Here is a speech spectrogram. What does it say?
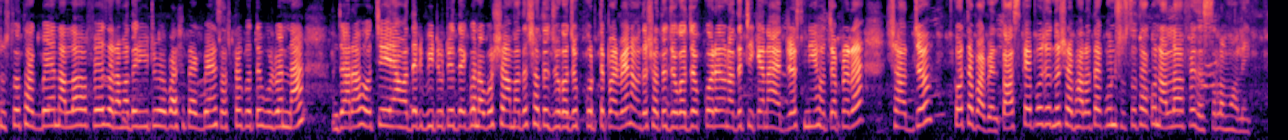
সুস্থ থাকবেন। আল্লাহ হাফেজ। আর আমাদের ইউটিউবের পাশে থাকবেন। সাবস্ক্রাইব করতে ভুলবেন না। যারা হচ্ছে আমাদের ভিডিওটি দেখবেন, অবশ্যই আমাদের সাথে যোগাযোগ করতে পারবেন। আমাদের সাথে যোগাযোগ করে ওনাদের ঠিকানা, অ্যাড্রেস নিয়ে হচ্ছে আপনারা সাহায্য করতে পারবেন। তো আজকে পর্যন্ত সবাই ভালো থাকুন, সুস্থ থাকুন। আল্লাহ হাফেজ। আসসালামু আলাইকুম।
